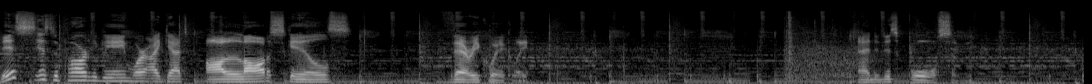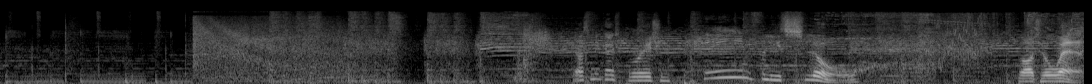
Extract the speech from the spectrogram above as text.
This is the part of the game where I get a lot of skills very quickly. And it is awesome. Does make exploration painfully slow, but oh well.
